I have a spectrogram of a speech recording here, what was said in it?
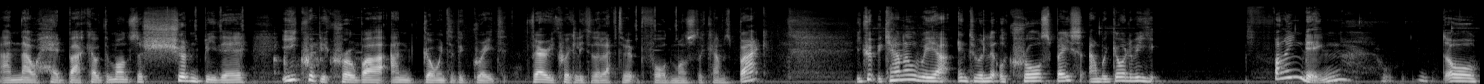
And now head back out. The monster shouldn't be there. Equip your crowbar and go into the grate very quickly to the left of it before the monster comes back. Equip your candle. We are into a little crawl space and we're going to be finding or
